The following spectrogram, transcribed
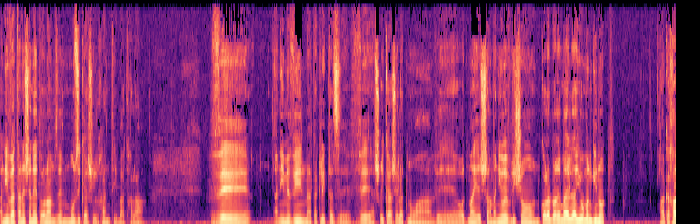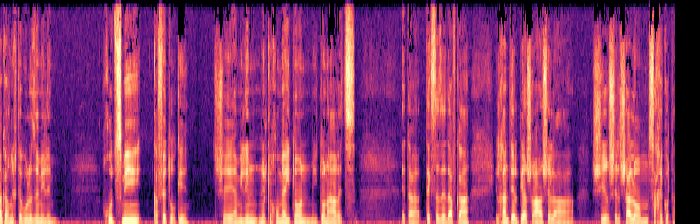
אני ואתה נשנה את העולם זה מוזיקה שהלחנתי בהתחלה. אני מבין מהתקליט הזה, והשריקה של התנועה, ועוד מה יש שם, אני אוהב לישון, כל הדברים האלה היו מנגינות. רק אחר כך נכתבו לזה מילים. חוץ מקפה טורקי, שהמילים נלקחו מהעיתון, מעיתון הארץ. את הטקסט הזה דווקא הלחנתי על פי השראה של השיר של שלום, שחק אותה.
